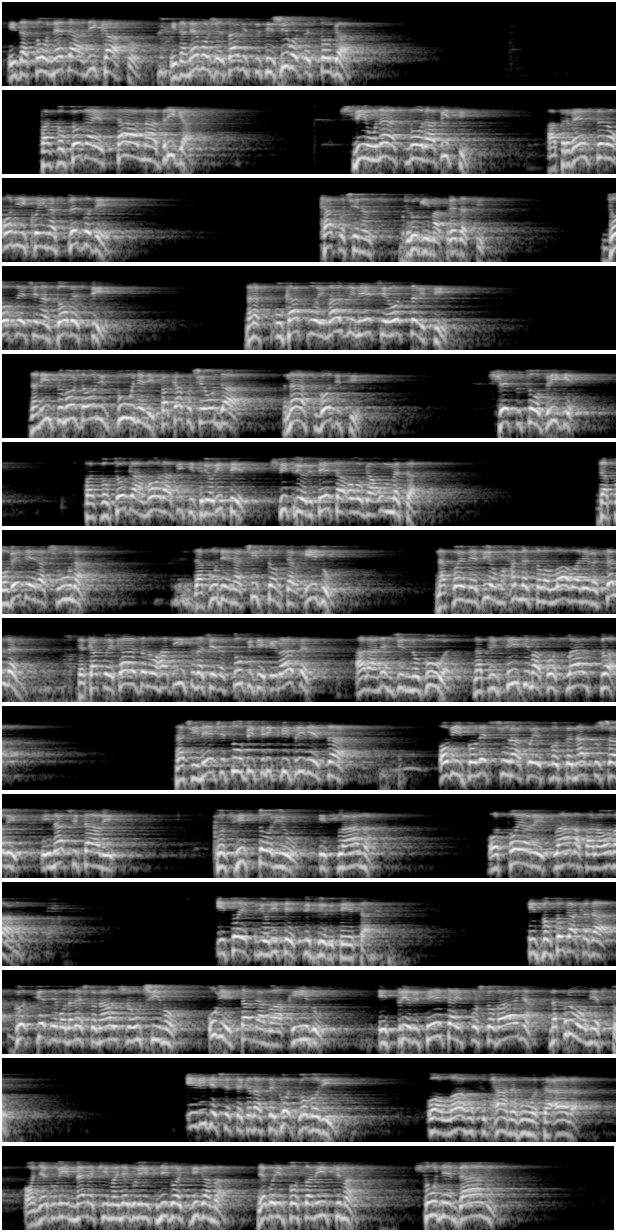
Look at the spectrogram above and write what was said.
i da to ne da nikako i da ne može zamisliti život bez toga. Pa zbog toga je stalna briga. Svi u nas mora biti. A prvenstveno oni koji nas predvode. Kako će nam drugima predati? Dokle će nas dovesti? Da nas u kakvoj magli neće ostaviti? Da nisu možda oni zbunjeni, pa kako će onda nas voditi? Sve su to brige. Pa zbog toga mora biti prioritet, svi prioriteta ovoga ummeta. Da povede računa, da bude na čistom tevhidu, na kojem je bio Muhammed sallallahu alaihi ve sellem, jer kako je kazano u hadisu da će nastupiti hilafet, ala nehđin nubuva, na principima poslanstva. Znači, neće tu biti nikvi primjesa ovih bolešćura koje smo se naslušali i načitali kroz historiju Islama, od pojave Islama pa na ovamo. I to je prioritet svih prioriteta. I zbog toga kada god sjednemo da nešto naučno učimo, uvijek stavljamo akidu iz prioriteta, iz poštovanja na prvo mjesto. I vidjet ćete kada se god govori o Allahu subhanahu wa ta'ala, o njegovim melekima, njegovim knjigama, njegovim poslanicima, sudnjem danu.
